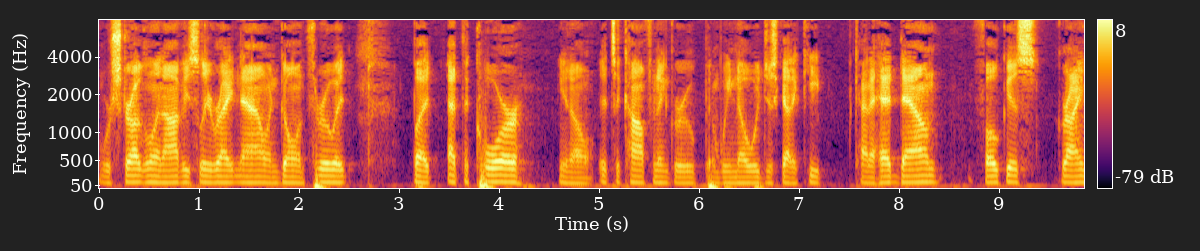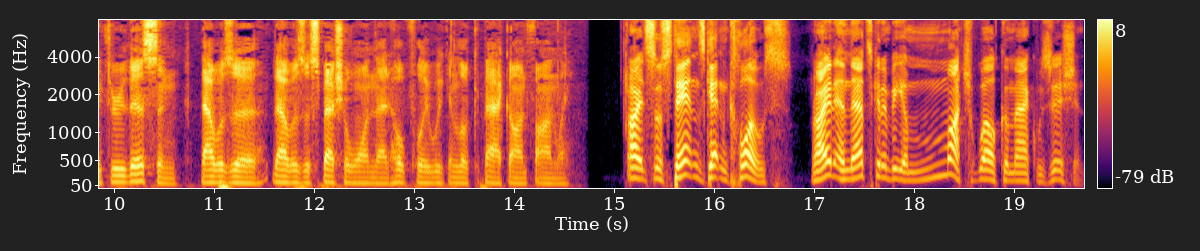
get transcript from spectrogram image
we're struggling obviously right now and going through it, but at the core, you know, it's a confident group, and we know we just got to keep kind of head down, focus, grind through this, and that was a that was a special one that hopefully we can look back on fondly. All right, so Stanton's getting close, right, and that's going to be a much welcome acquisition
